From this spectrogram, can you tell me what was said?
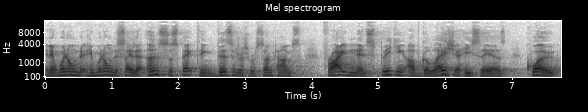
And it went on to, he went on to say that unsuspecting visitors were sometimes frightened and speaking of Galatia, he says, quote,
